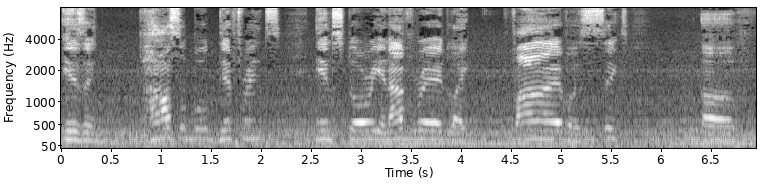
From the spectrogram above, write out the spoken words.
is a possible difference in story, and I've read like five or six of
